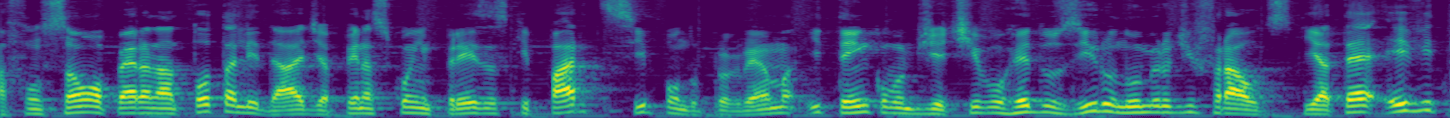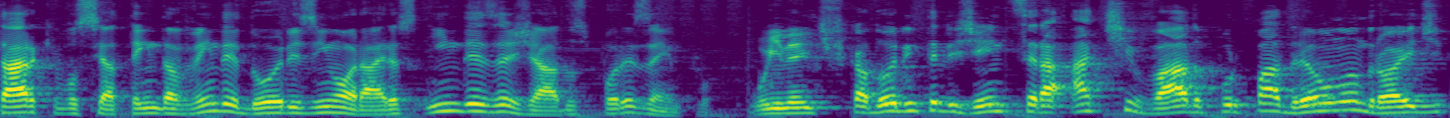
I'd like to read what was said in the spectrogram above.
A função opera na totalidade apenas com empresas que participam do programa e tem como objetivo reduzir o número de fraudes e até evitar que você atenda vendedores em horários indesejados, por exemplo. O identificador inteligente será ativado por padrão no Android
